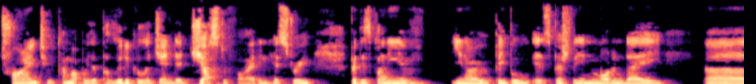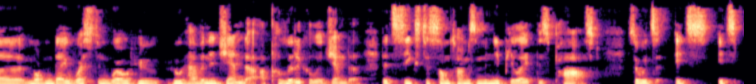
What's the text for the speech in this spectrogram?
trying to come up with a political agenda justified in history. But there's plenty of, you know, people, especially in modern day uh, modern day Western world who who have an agenda, a political agenda that seeks to sometimes manipulate this past. So it's it's it's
